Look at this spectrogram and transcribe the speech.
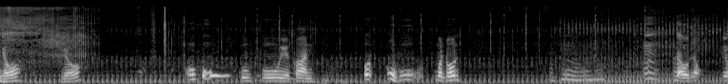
โยโยโอ้โหกูฟูอยู่ก่อน โอ้โอ้โหบดโดนโดนแล้วโย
